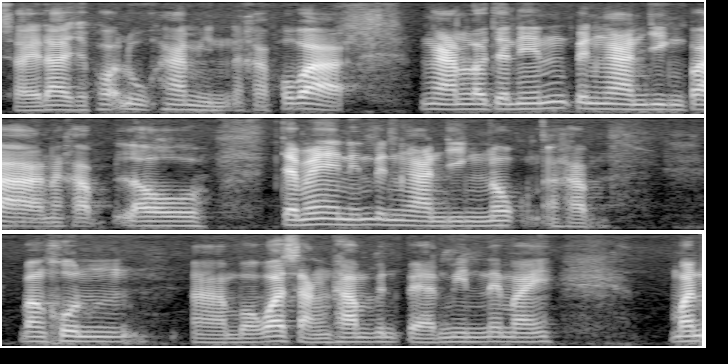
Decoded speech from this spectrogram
ใส่ได้เฉพาะลูก 5มิลนะครับ เพราะว่างานเราจะเน้นเป็นงานยิงปลานะครับ เราจะไม่เน้นเป็นงานยิงนกนะครับ บางคนอ่าบอกว่าสั่งทำเป็น 8มิลได้ไหมมัน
